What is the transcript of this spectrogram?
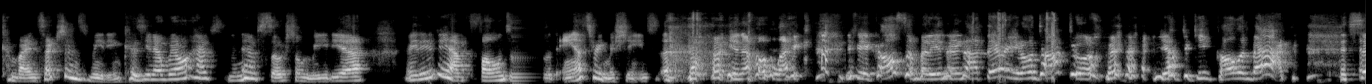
combined sections meeting because you know we don't have we didn't have social media. I mean, they didn't have phones with answering machines. you know, like if you call somebody and they're not there, you don't talk to them. you have to keep calling back. So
